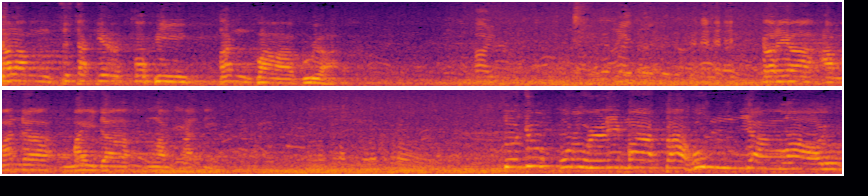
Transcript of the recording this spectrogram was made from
dalam secakir kopi tanpa gula. Karya Amanda Maida Lamhati. 75 tahun yang lalu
